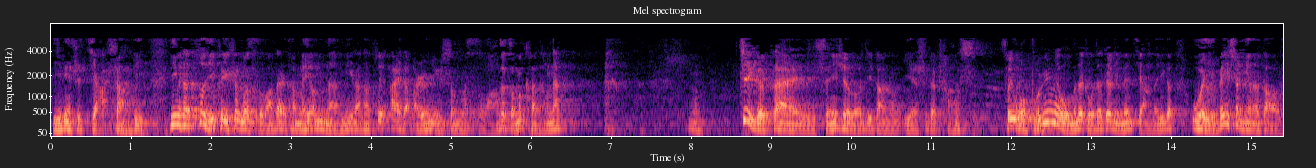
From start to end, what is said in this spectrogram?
一定是假上帝，因为他自己可以胜过死亡，但是他没有能力让他最爱的儿女胜过死亡，这怎么可能呢？嗯，这个在神学逻辑当中也是个常识。所以我不认为我们的主在这里面讲了一个违背圣经的道理，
